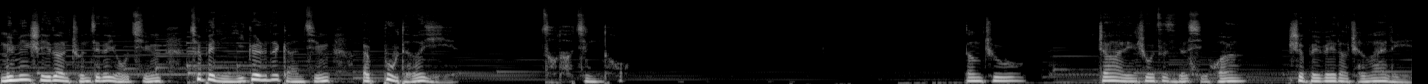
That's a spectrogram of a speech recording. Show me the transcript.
明明是一段纯洁的友情，却被你一个人的感情而不得已走到尽头。当初，张爱玲说自己的喜欢是卑微到尘埃里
